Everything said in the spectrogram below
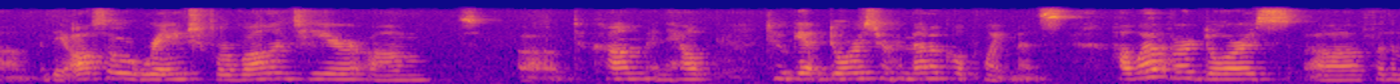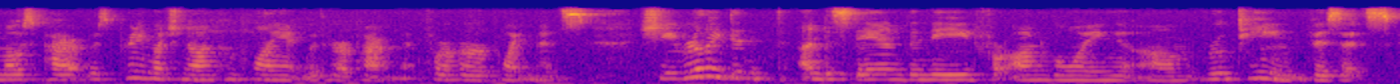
Um, They also arranged for volunteer um, uh, to come and help to get Doris her medical appointments. However, Doris, uh, for the most part, was pretty much non-compliant with her apartment, for her appointments. She really didn't understand the need for ongoing um, routine visits,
